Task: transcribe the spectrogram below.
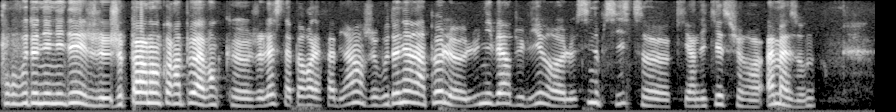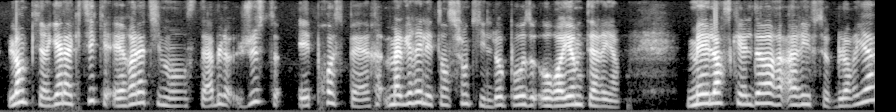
pour vous donner une idée, je, parle encore un peu avant que je laisse la parole à Fabien. Je vais vous donner un peu l'univers du livre, le synopsis euh, qui est indiqué sur euh, Amazon. L'Empire galactique est relativement stable, juste et prospère, malgré les tensions qui l'opposent au royaume terrien. Mais lorsqu'Eldor arrive sur Gloria,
